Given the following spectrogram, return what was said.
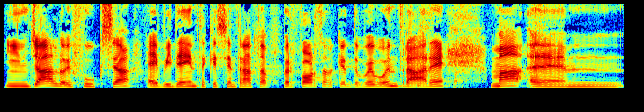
in giallo e fucsia, è evidente che sia entrata per forza perché dovevo entrare, ma ehm,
